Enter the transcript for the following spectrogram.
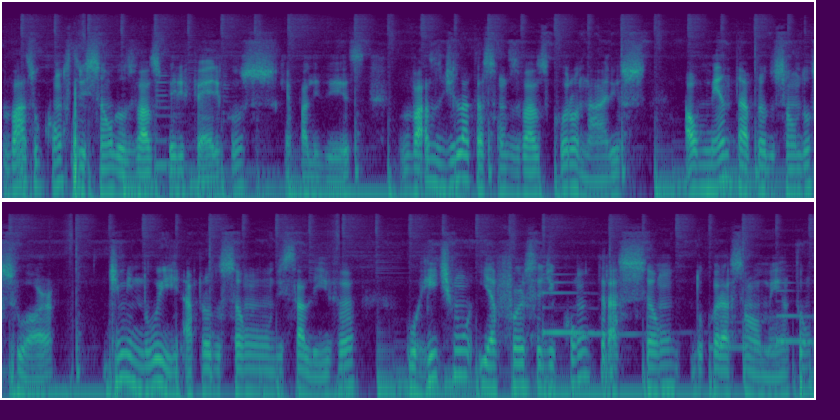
vasoconstrição dos vasos periféricos, que é palidez, vasodilatação dos vasos coronários, aumenta a produção do suor, diminui a produção de saliva, o ritmo e a força de contração do coração aumentam,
